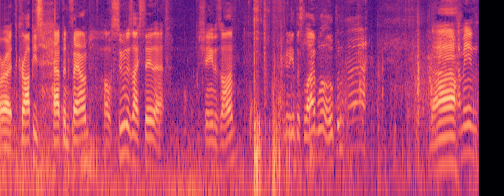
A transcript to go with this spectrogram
All right, the crappies have been found. Oh, as soon as I say that, Shane is on. You gonna get this live well open? Ah. Nah. I mean,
